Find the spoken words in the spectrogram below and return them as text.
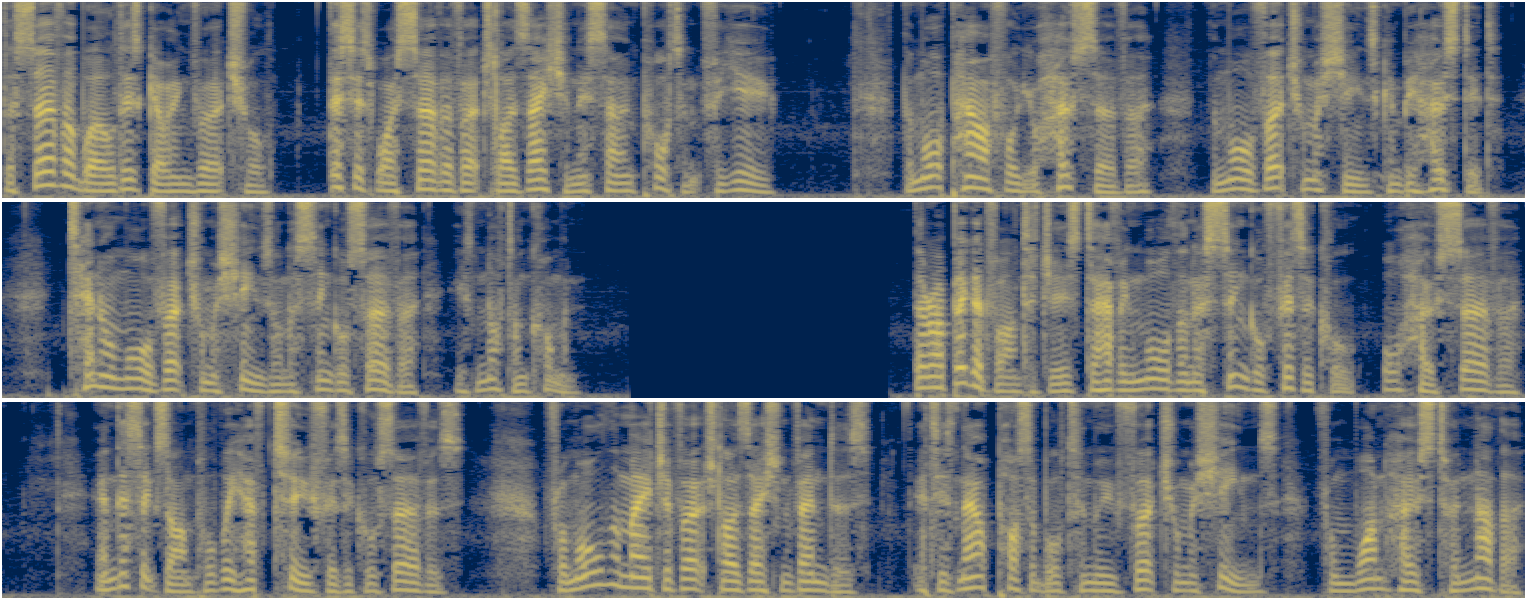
The server world is going virtual. This is why server virtualization is so important for you. The more powerful your host server, the more virtual machines can be hosted. 10 or more virtual machines on a single server is not uncommon. There are big advantages to having more than a single physical or host server. In this example, we have two physical servers. From all the major virtualization vendors, it is now possible to move virtual machines from one host to another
